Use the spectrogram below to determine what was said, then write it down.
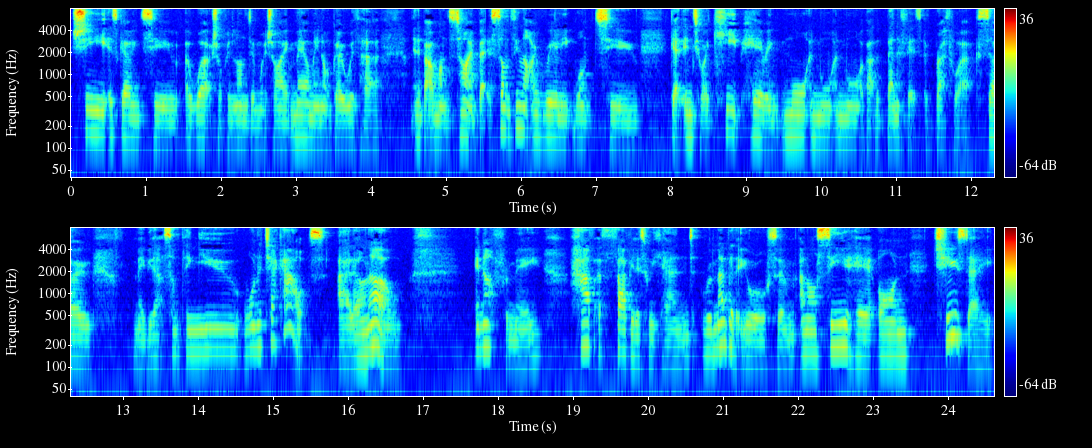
she is going to a workshop in London, which I may or may not go with her in about a month's time, but it's something that I really want to get into. I keep hearing more and more and more about the benefits of breathwork. So maybe that's something you want to check out. I don't know. Enough from me. Have a fabulous weekend. Remember that you're awesome, and I'll see you here on Tuesday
